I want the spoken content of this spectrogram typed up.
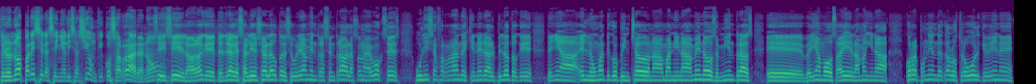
Pero no aparece la señalización, qué cosa rara, ¿no? Sí, sí, la verdad que tendría que salir ya el auto de seguridad mientras entraba a la zona de boxes. Ulises Fernández, quien era el piloto que tenía el neumático pinchado nada más ni nada menos, mientras eh, veíamos ahí la máquina correspondiente a Carlos Trobul que viene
